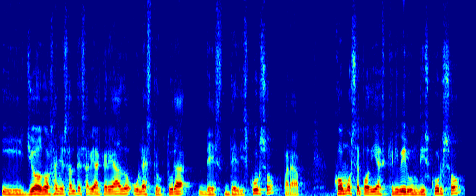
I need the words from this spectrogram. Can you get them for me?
y yo dos años antes había creado una estructura de, de discurso para cómo se podía escribir un discurso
